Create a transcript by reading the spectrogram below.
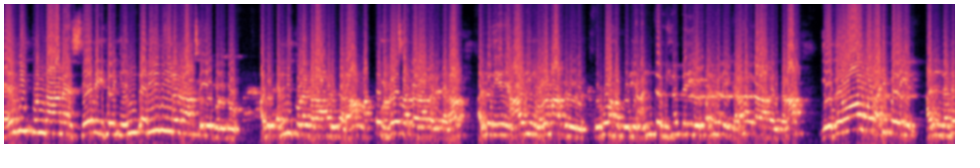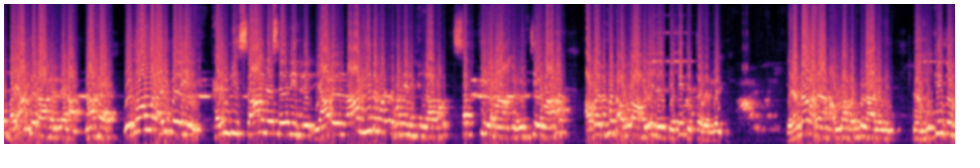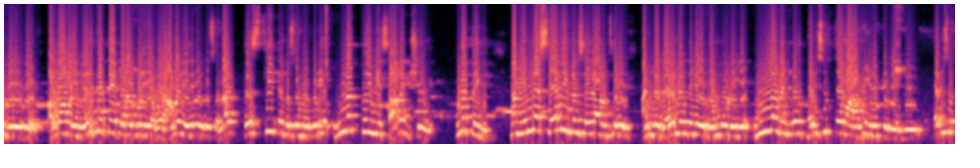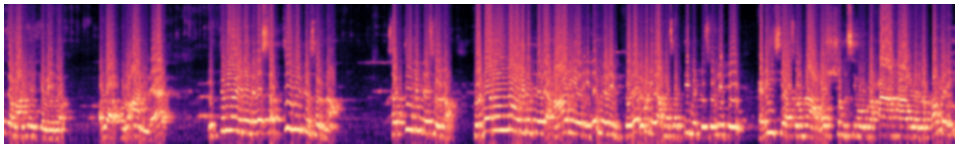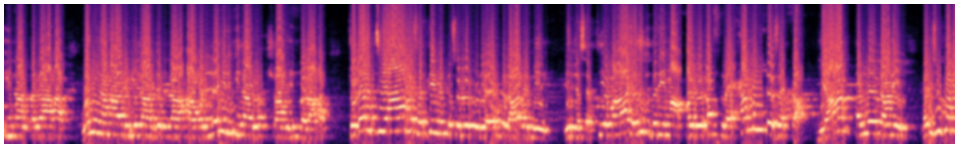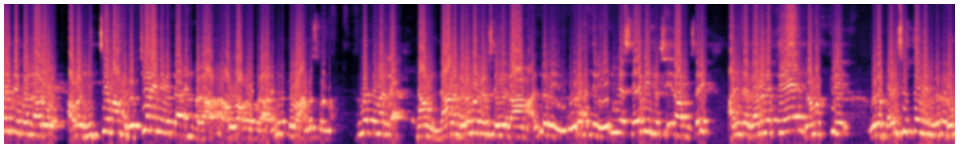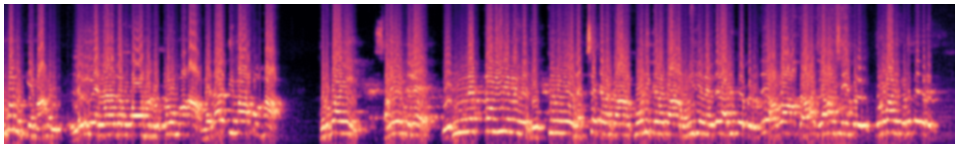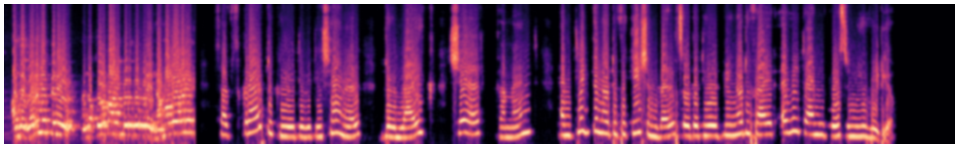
கல்விக்குண்டான சேவைகள் எந்த ரீதியில் நாம் செய்யப்படுதோ அது பள்ளிக்கூடங்களாக இருக்கலாம் மற்ற மதரசாக்களாக இருக்கலாம் அல்லது ஏன் ஆதி உலமாக்கள் உருவாகக்கூடிய அந்த மிகப்பெரிய பல்கலைக்கழகங்களாக இருக்கலாம். ஏதோ ஒரு அடிப்படையில் அல்லது பயான்களாக இருக்கலாம். நாக ஏதோ ஒரு அடிப்படையில் கல்வி சார்ந்த சேவைகளில் யாரெல்லாம் ஈடுபட்டு கொண்டிருக்கின்றார்களோ சத்தியமாக நிச்சயமாக அவர்கள் அல்லாஹுடைய நெருக்கத்தை பெற்றவர்கள். இரண்டாவதாக அல்லாஹ் ரப்பல் முக்கியத்துவம் கொடுத்து அல்லாவுடைய நெருக்கத்தை பெறக்கூடிய ஒரு அமல் எது என்று சொன்னால் தஸ்கீத் என்று சொல்லக்கூடிய உள்ள தூய்மை சார்ந்த விஷயங்கள். உள்ள தூய்மை நாம் என்ன சேவைகள் செய்தாலும் சரி அந்த தர்மத்திலே நம்முடைய உள்ளம் என்பது பரிசுத்தமாக இருக்க வேண்டும். பரிசுத்தமாக இருக்க வேண்டும். அந்த குரான்ல எத்தனையோ இடங்களை சத்தியம் என்று சொன்னான். சத்தியம் என்று சொன்னான். தொடர்ந்து ஒரு இடத்துல ஆறு ஏழு இடங்களில் தொடர்படியாக சத்தியம் என்று சொல்லிட்டு கடைசியா சொல்றான் வஷம் சிவஹாஹா வல் கமரி இதா தலாஹா வன் நஹாரி இதா ஜல்லாஹா வல் லைலி இதா யக்ஷா என்பதாக தொடர்ச்சியாக சத்தியம் என்று சொல்லக்கூடிய ரப்பல் ஆலமே இந்த சத்தியமா எதுக்கு தெரியுமா? யார் தன்னை தானே பரிசுத்தப்படுத்திக் கொண்டாரோ அவர் நிச்சயமாக வெற்றியடைந்து விட்டார் என்பதாக அல்லாஹ் ரப்பல் ஆலமீன் குர்ஆன்ல சொன்னான் இது மட்டுமல்ல நாம் தான தர்மங்கள் செய்யலாம் அல்லது உலகத்தில் என்ன சேவைகள் செய்தாலும் சரி அந்த தருணத்திலே நமக்கு ஒரு பரிசுத்தம் என்பது ரொம்ப முக்கியமாக குர்பானி சமயத்துல எண்ணற்ற உயிரினங்கள் எத்தனையோ லட்சக்கணக்கான கோடிக்கணக்கான உயிரினங்கள் அறுக்கப்படுது. அல்லாவுக்காக தியானம் செய்யப்படுது குர்பானி கொடுக்கப்படுது. அந்த தருணத்திலே அந்த குர்பானி கொடுக்கக்கூடிய நம்ம Subscribe to Creativity channel, do like, share, comment and click the notification bell so that you will be notified every time we post a new video.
